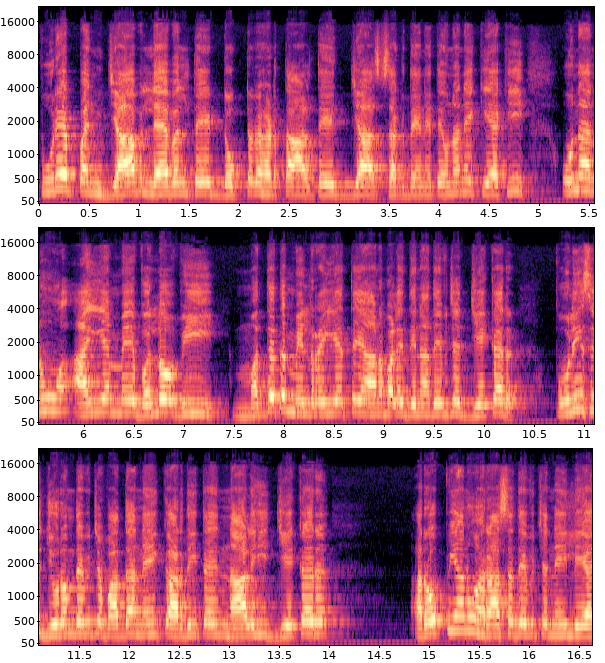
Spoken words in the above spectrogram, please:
ਪੂਰੇ ਪੰਜਾਬ ਲੈਵਲ ਤੇ ਡਾਕਟਰ ਹੜਤਾਲ ਤੇ ਜਾ ਸਕਦੇ ਨੇ ਤੇ ਉਹਨਾਂ ਨੇ ਕਿਹਾ ਕਿ ਉਹਨਾਂ ਨੂੰ ਆਈਐਮਏ ਵੱਲੋਂ ਵੀ ਮਦਦ ਮਿਲ ਰਹੀ ਹੈ ਤੇ ਆਉਣ ਵਾਲੇ ਦਿਨਾਂ ਦੇ ਵਿੱਚ ਜੇਕਰ ਪੁਲਿਸ ਜੁਰਮ ਦੇ ਵਿੱਚ ਵਾਧਾ ਨਹੀਂ ਕਰਦੀ ਤੇ ਨਾਲ ਹੀ ਜੇਕਰ ਆਰੋਪੀਆਂ ਨੂੰ ਹਿਰਾਸਤ ਦੇ ਵਿੱਚ ਨਹੀਂ ਲਿਆ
